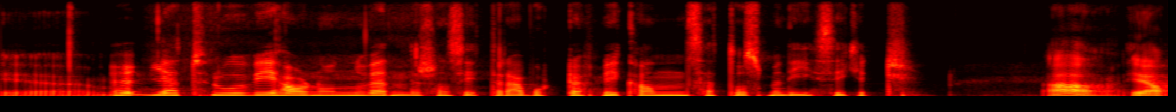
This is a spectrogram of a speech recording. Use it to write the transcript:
Eh, Jeg tror vi har noen venner som sitter her borte. Vi kan sette oss med de, sikkert. Ah, ja.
